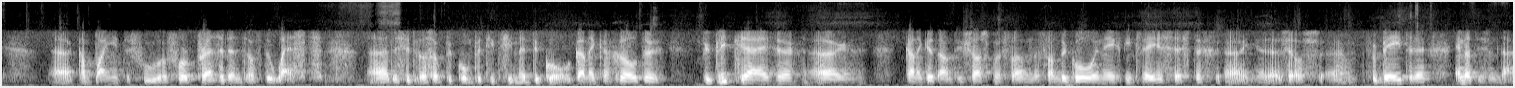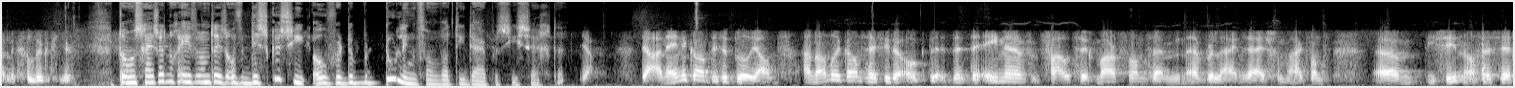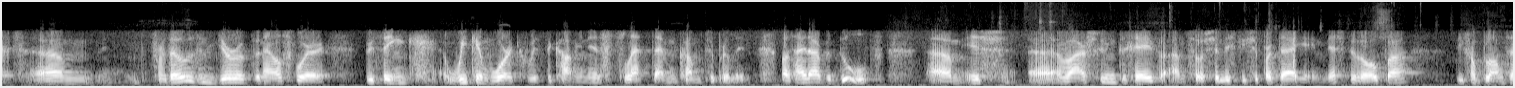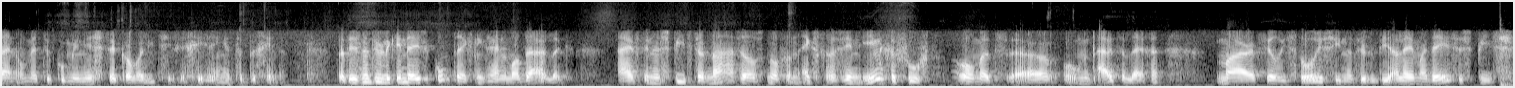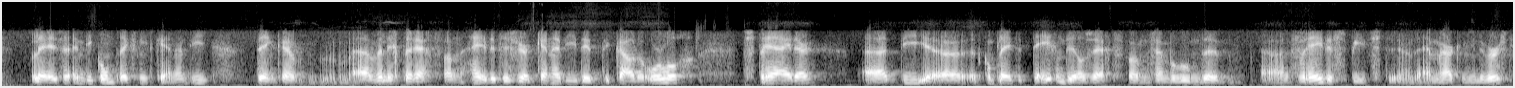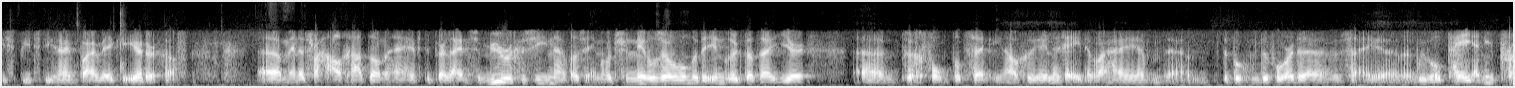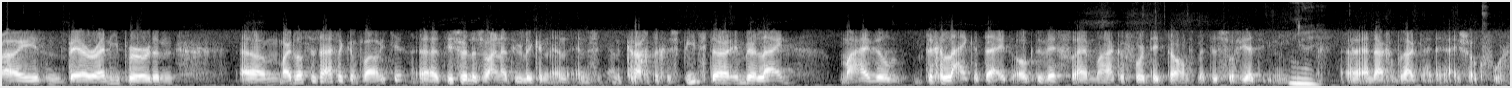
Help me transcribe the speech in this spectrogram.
campagne te voeren voor President of the West. dus dit was ook de competitie met de Gaulle. Kan ik een groter publiek krijgen? Kan ik het enthousiasme van, van de Gaulle in 1962 uh, zelfs uh, verbeteren. En dat is hem duidelijk gelukt hier. Thomas, gij zei nog even, er over discussie over de bedoeling van wat hij daar precies zegt. Hè? Ja. ja, aan de ene kant is het briljant. Aan de andere kant heeft hij er ook de, de, de ene fout zeg maar, van zijn uh, Berlijnreis gemaakt. Want um, die zin als hij zegt... Um, For those in Europe and elsewhere who think we can work with the communists, let them come to Berlin. Wat hij daar bedoelt um, is uh, een waarschuwing te geven aan socialistische partijen in West-Europa die van plan zijn om met de communisten coalitieregeringen te beginnen. Dat is natuurlijk in deze context niet helemaal duidelijk. Hij heeft in een speech daarna zelfs nog een extra zin ingevoegd om het, uh, om het uit te leggen. Maar veel historici natuurlijk die alleen maar deze speech lezen en die context niet kennen, die denken uh, wellicht terecht van... hé, hey, dit is weer Kennedy, dit, de Koude Oorlog-strijder... Uh, die uh, het complete tegendeel zegt van zijn beroemde vredespeech... De, de American University speech die hij een paar weken eerder gaf. Um, en het verhaal gaat dan, hij heeft de Berlijnse muur gezien. Hij was emotioneel zo onder de indruk dat hij hier terugvond tot zijn inaugurele reden... waar hij um, de beroemde woorden zei... we will pay any price and bear any burden... Um, maar het was dus eigenlijk een foutje. Uh, het is weliswaar natuurlijk een, een, een, krachtige speech daar in Berlijn. Maar hij wil tegelijkertijd ook de weg vrijmaken voor dit dans met de Sovjet-Unie. Nee. Uh, en daar gebruikt hij de reis ook voor.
